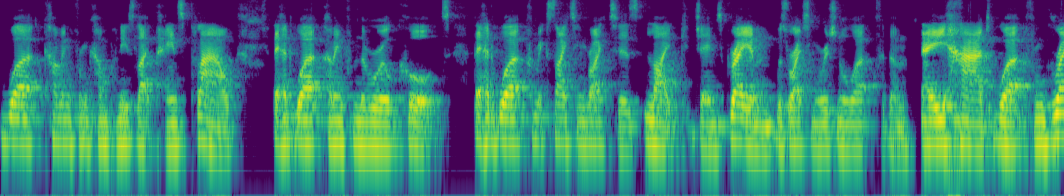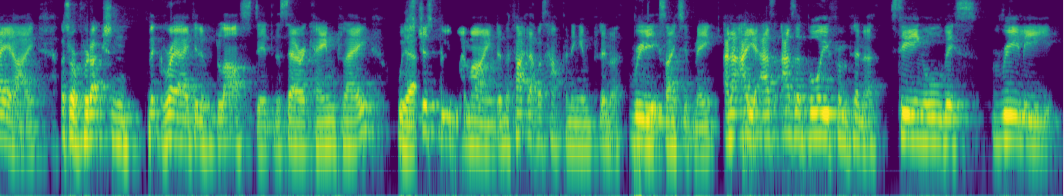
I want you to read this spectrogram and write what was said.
work coming from companies like Paines Plough. They had work coming from the Royal Court. They had work from exciting writers like James Graham was writing original work for them. They had work from Graeae, uh, so a production that Graeae did of Blasted, the Sarah Kane play, which yeah. just blew my mind. And the fact that was happening in Plymouth really excited me. And I, as, as a boy from Plymouth, seeing all this really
